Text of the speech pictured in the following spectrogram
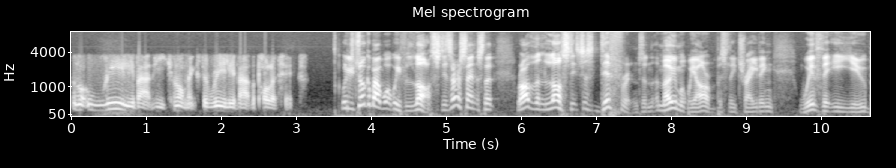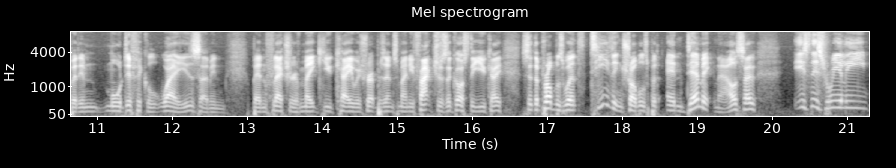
are not really about the economics, they're really about the politics. Well, you talk about what we've lost. Is there a sense that rather than lost, it's just different? And at the moment, we are obviously trading with the EU, but in more difficult ways. I mean, Ben Fletcher of Make UK, which represents manufacturers across the UK, said the problems weren't teething troubles, but endemic now. So is this really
